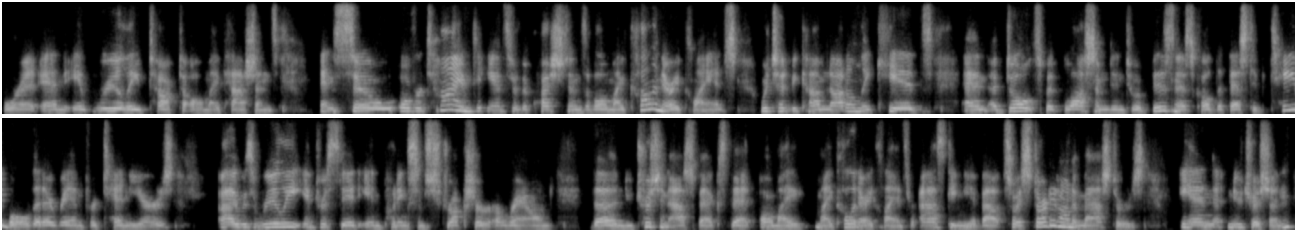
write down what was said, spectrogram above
for it, and it really talked to all my passions. And so, over time, to answer the questions of all my culinary clients, which had become not only kids and adults, but blossomed into a business called The Festive Table that I ran for 10 years, I was really interested in putting some structure around the nutrition aspects that all my, my culinary clients were asking me about. So I started on a master's in nutrition.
